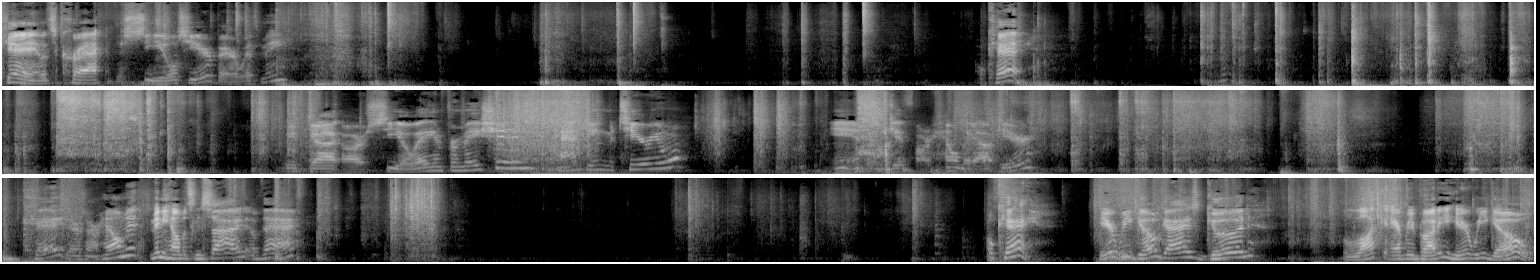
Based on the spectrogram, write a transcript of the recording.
Okay, let's crack the seals here. Bear with me. Okay. We've got our COA information, packing material, and let's get our helmet out here. Okay, there's our helmet. Mini helmets inside of that. Okay, here we go, guys. Good luck, everybody. Here we go.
